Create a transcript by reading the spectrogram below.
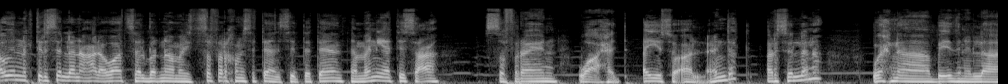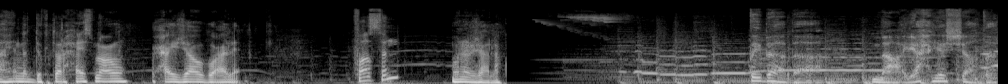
أو إنك ترسل لنا على واتس البرنامج صفر خمستين ستتين ثمانية تسعة صفرين واحد. أي سؤال عندك أرسل لنا وإحنا بإذن الله إن الدكتور حيسمعوا وحيجاوبوا عليه فاصل ونرجع لكم. طبابة مع يحيى الشاطر.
